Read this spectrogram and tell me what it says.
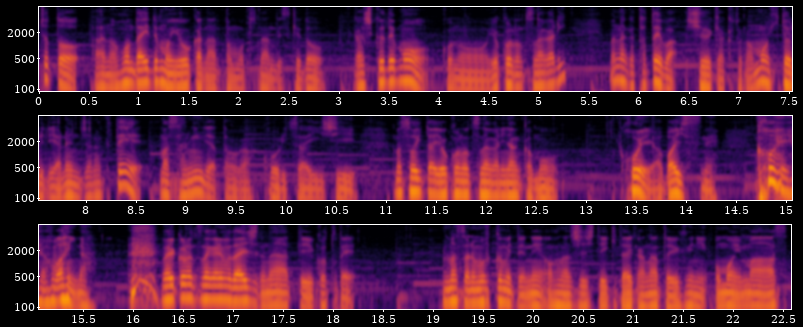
ちょっとあの本題でも言おうかなと思ってたんですけど、合宿でも、この横のつながり、まあ、なんか例えば集客とかも一人でやるんじゃなくて、まあ、3人でやった方が効率はいいし、まあ、そういった横のつながりなんかも、声やばいっすね。声やばいな。ま横のつながりも大事だなっていうことで、まあそれも含めてねお話ししていきたいかなというふうに思います。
